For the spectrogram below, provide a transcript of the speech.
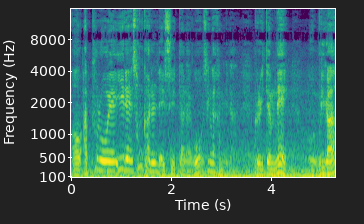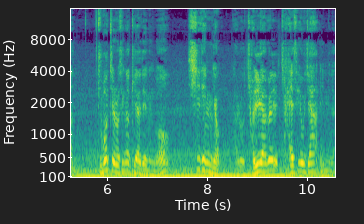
어, 앞으로의 일의 성과를 낼 수 있다라고 생각합니다. 그렇기 때문에 어, 우리가 두 번째로 생각해야 되는 거 실행력 바로 전략을 잘 세우자입니다.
